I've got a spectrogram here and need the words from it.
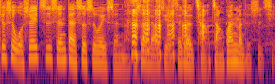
就是我虽资深，但涉世未深呢、啊，不是很了解这个长 长官们的事情。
